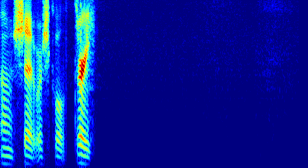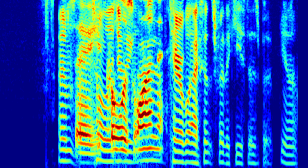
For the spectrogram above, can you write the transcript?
Oh shit, where's cool? Three. I'm so your totally coolest doing one terrible accents for the keistas, but you know,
